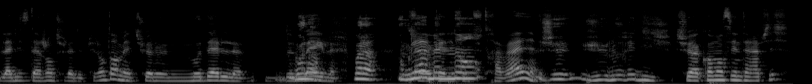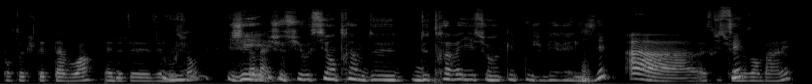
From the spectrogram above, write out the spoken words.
la liste d'agents, tu l'as depuis longtemps, mais tu as le modèle de Voilà. mail. Voilà. Donc là, maintenant, tu travailles. je, je le rédige. Tu as commencé une thérapie pour t'occuper de ta voix et de tes émotions. Oui. J'ai, je suis aussi en train de, de travailler sur un clip que je vais réaliser. Ah, est-ce que tu peux sais nous en parler?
